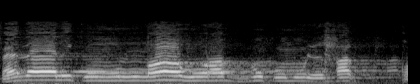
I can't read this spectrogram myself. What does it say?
فَذَٰلِكُمُ اللَّهُ رَبُّكُمُ الْحَقُّ ۖ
